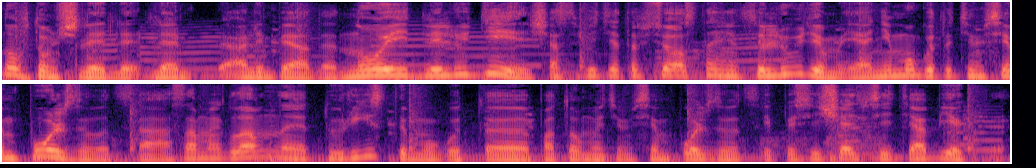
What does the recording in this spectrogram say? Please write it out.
ну, в том числе для, для Олимпиады, но и для людей. Сейчас ведь это все останется людям, и они могут этим всем пользоваться. А самое главное, туристы могут э, потом этим всем пользоваться и посещать все эти объекты.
